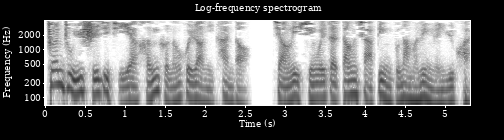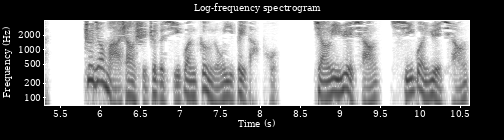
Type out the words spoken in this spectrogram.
专注于实际体验，很可能会让你看到奖励行为在当下并不那么令人愉快。这将马上使这个习惯更容易被打破。奖励越强，习惯越强。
